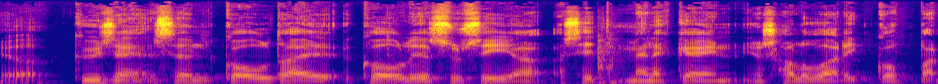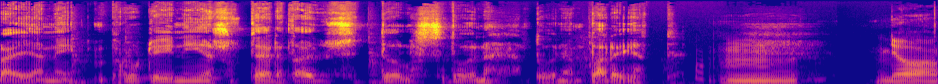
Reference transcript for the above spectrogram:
Joo, kyllä se, se on Cole, tai Cole ja Susi ja sitten melkein, jos haluaa rikkoa pareja, niin Brudini ja Suter täytyy sitten olla se toinen, toinen pari. Mm, joo.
